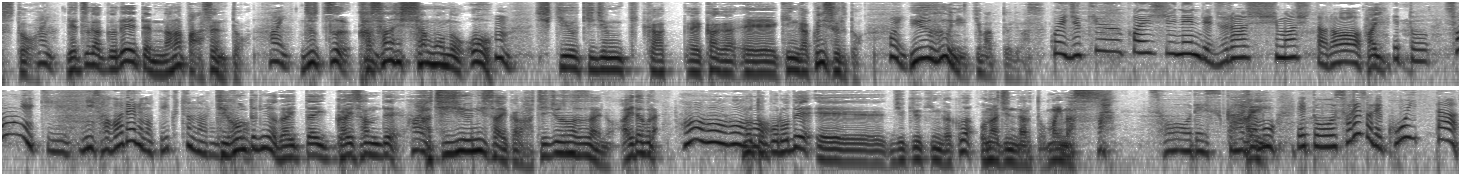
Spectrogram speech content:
すと、はい。月額0.7%はい。ずつ加算したものを支給基準金額えー金額にするとはい。いうふうに決まっております。これ、受給開始年齢ずらしましたら、はい。えっと、損益に差が出るのっていくつになるんですか？基本的にはだいたい概算ではい。82歳から83歳の間ぐらいのところで、えー受給金額は同じになると思います。そうですか。はいじゃあもう、えっと、それぞれこういった、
